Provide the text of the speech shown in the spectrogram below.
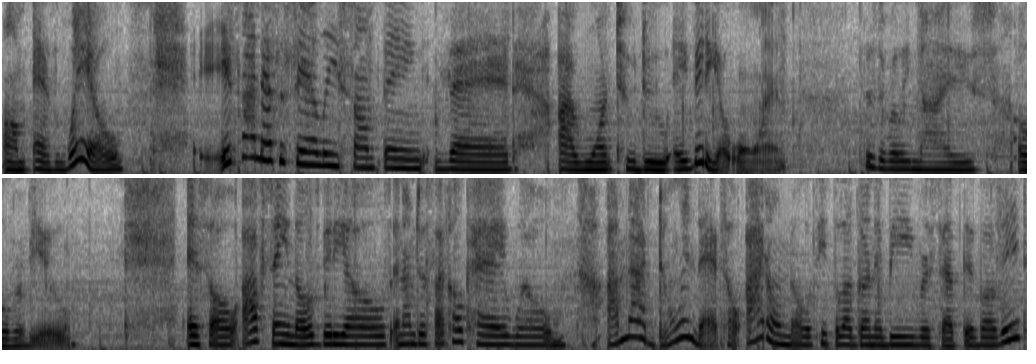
um, as well it's not necessarily something that i want to do a video on this is a really nice overview and so I've seen those videos and I'm just like, okay, well, I'm not doing that. So I don't know if people are going to be receptive of it.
